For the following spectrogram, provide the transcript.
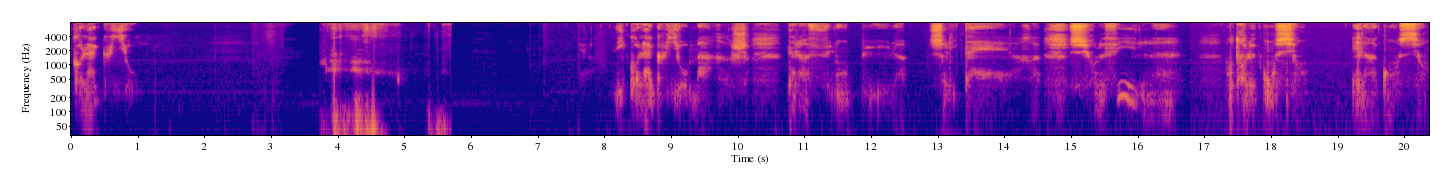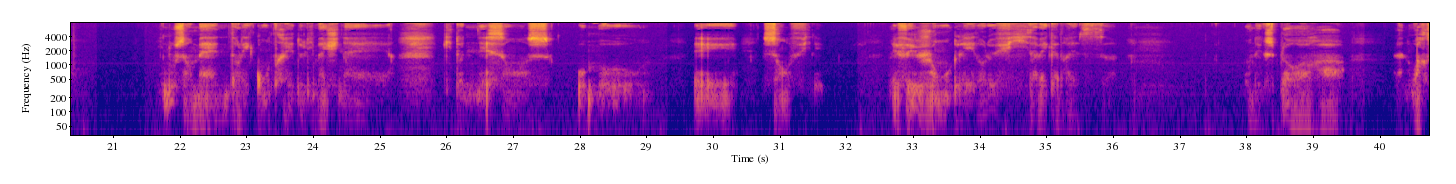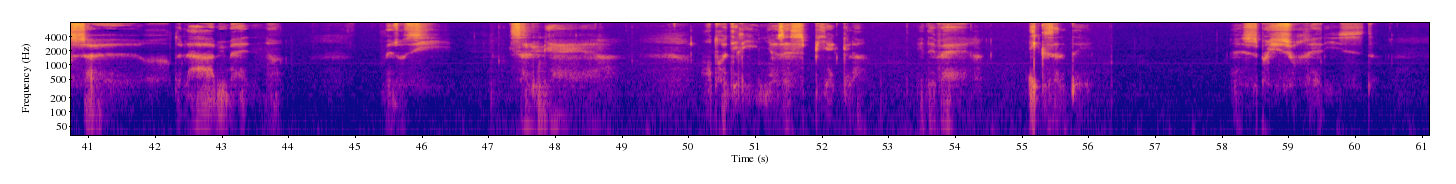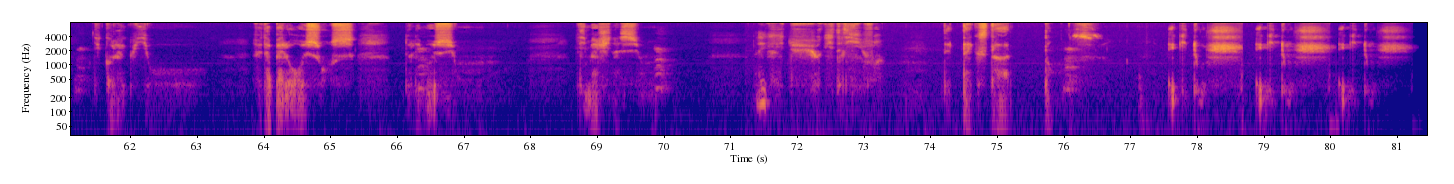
Nicolas Guyot. Nicolas Guyot marche, tel un funambule solitaire, sur le fil entre le conscient et l'inconscient. Il nous emmène dans les contrées de l'imaginaire qui donne naissance aux mots et sans filet les fait jongler dans le vide avec adresse. On explorera la noirceur de l'âme humaine, mais aussi sa lumière entre des lignes espiègles cet appel aux ressources de l'émotion, l'imagination, l'écriture qui délivre des textes intenses et qui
